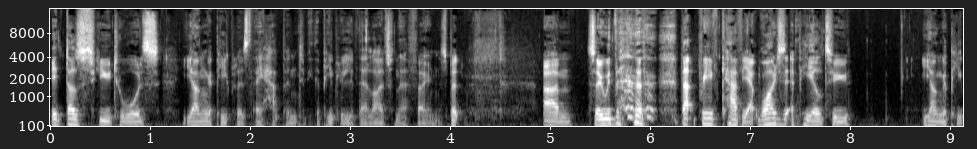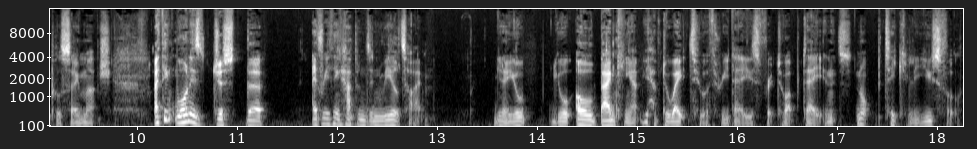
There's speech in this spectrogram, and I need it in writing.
it does skew towards younger people as they happen to be the people who live their lives on their phones. But um, so, with the, that brief caveat, why does it appeal to younger people so much? I think one is just the everything happens in real time. You know, your your old banking app, you have to wait two or three days for it to update, and it's not particularly useful.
